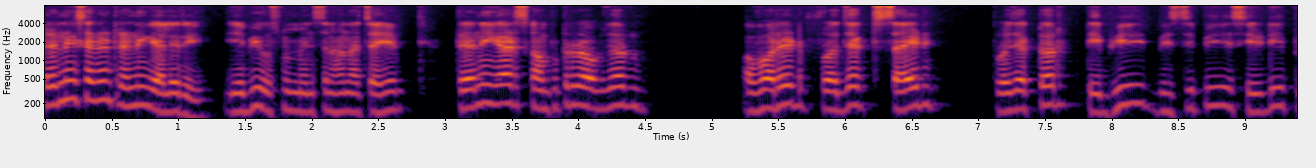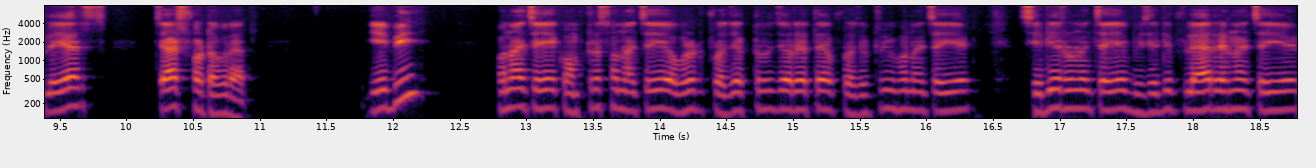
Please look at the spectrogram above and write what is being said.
ट्रेनिंग सेंटर ट्रेनिंग गैलरी ये भी उसमें मेंशन होना चाहिए। Training aids computer observe overhead project side, projector, TV, VCP, CD, players chart photograph. ये भी होना चाहिए कंप्यूटर्स होना चाहिए, ओवरहेड प्रोजेक्टर जो रहता है, प्रोजेक्टर भी होना चाहिए, सीडी होना चाहिए वी प्लेयर रहना चाहिए,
